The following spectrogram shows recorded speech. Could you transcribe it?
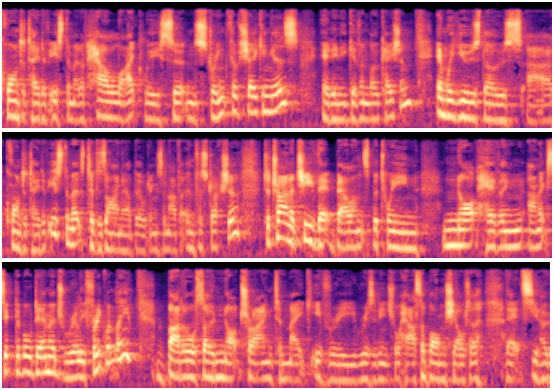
quantitative estimate of how likely certain strength of shaking is at any given location. And we use those uh, quantitative estimates to design our buildings and other infrastructure to try and achieve that balance between not having unacceptable damage really frequently, but also not trying to make every residential house a bomb shelter that's you know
